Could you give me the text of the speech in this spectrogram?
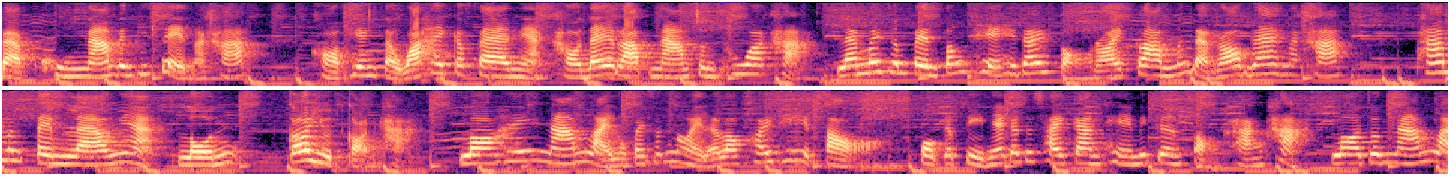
แบบคุมน้ำเป็นพิเศษนะคะ ขอเพียงแต่ว่าให้กาแฟเนี่ยเขาได้รับน้ำจนทั่วค่ะ และไม่จำเป็นต้องเทให้ได้ 200 กรัมตั้งแต่รอบแรกนะคะ ถ้ามันเต็มแล้วเนี่ยล้นก็หยุดก่อนค่ะ รอให้น้ำไหลลงไปสักหน่อยแล้วเราค่อยเทต่อ ปกติเนี่ยก็จะใช้การเทไม่เกิน 2 ครั้งค่ะ รอจนน้ำไหล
